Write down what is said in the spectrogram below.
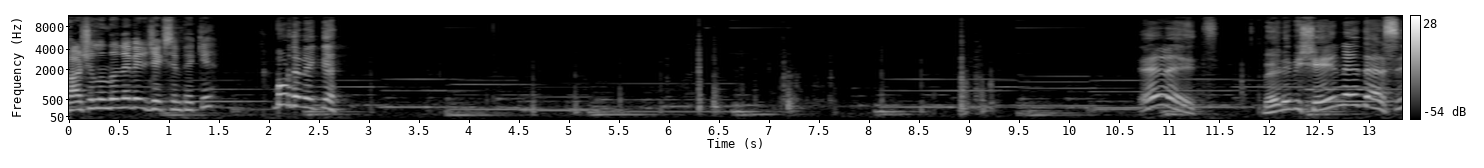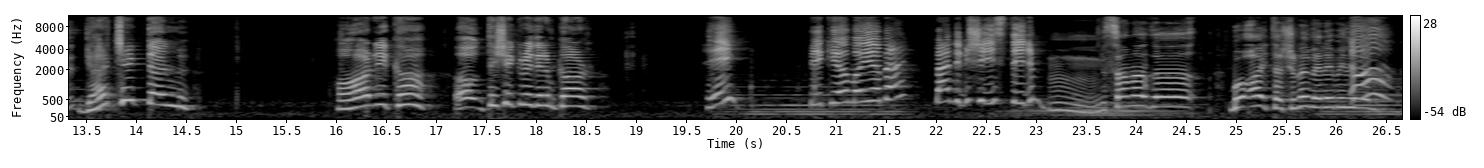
Karşılığında ne vereceksin peki? Burada bekle. Böyle bir şeye ne dersin? Gerçekten mi? Harika. Aa, teşekkür ederim Kar. Hey, peki ama ya ben? Ben de bir şey isterim. Hmm, sana da bu ay taşını verebilirim.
